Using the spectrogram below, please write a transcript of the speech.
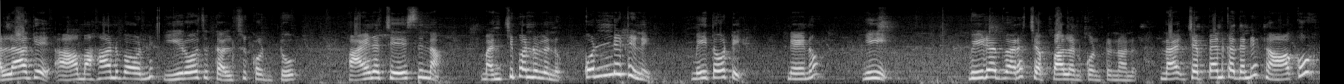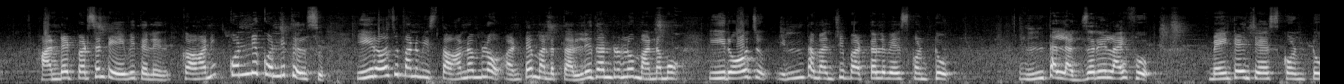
అలాగే ఆ మహానుభావుడిని ఈరోజు తలుచుకుంటూ ఆయన చేసిన మంచి పనులను కొన్నిటిని మీతోటి నేను ఈ వీడియో ద్వారా చెప్పాలనుకుంటున్నాను. నా చెప్పాను కదండి నాకు హండ్రెడ్ పర్సెంట్ ఏవీ తెలియదు. కానీ కొన్ని కొన్ని తెలుసు. ఈరోజు మనం ఈ స్థానంలో అంటే మన తల్లిదండ్రులు మనము ఈరోజు ఇంత మంచి బట్టలు వేసుకుంటూ ఇంత లగ్జరీ లైఫ్ మెయింటైన్ చేసుకుంటూ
